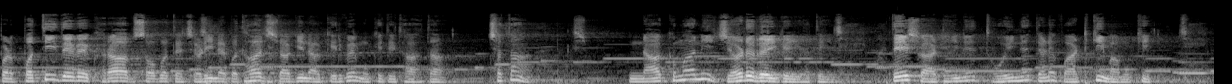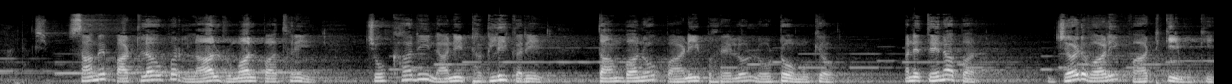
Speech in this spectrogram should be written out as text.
પણ પતિદેવે ખરાબ સોબતે ચડીને બધા જ દાગીના ગીરવે મૂકી દીધા હતા. છતાં નાકમાંની જડ રહી ગઈ હતી. તે કાઢીને ધોઈને તેણે વાટકીમાં મૂકી. સામે પાટલા ઉપર લાલ રૂમાલ પાથરી ચોખાની નાની ઢગલી કરી તાંબાનો પાણી ભરેલો લોટો મૂક્યો અને તેના પર જડવાળી વાટકી મૂકી.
